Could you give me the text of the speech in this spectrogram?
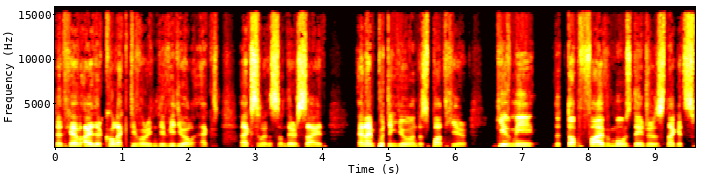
that have either collective or individual ex- excellence on their side. And I'm putting you on the spot here. Give me the top five most dangerous Nuggets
